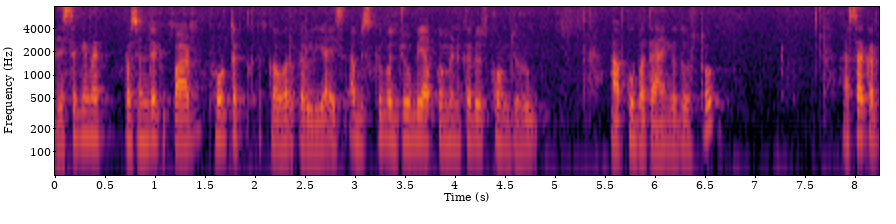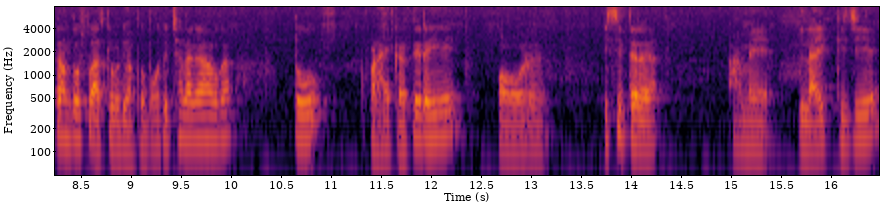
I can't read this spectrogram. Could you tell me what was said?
जैसे कि मैं परसेंटेज के पार्ट फोर तक कवर कर लिया। इस, अब इसके बाद जो भी आप कमेंट करें, उसको हम ज़रूर आपको बताएँगे दोस्तों। आशा करता हूँ दोस्तों, आज का वीडियो आपको बहुत अच्छा लगा होगा। तो पढ़ाई करते रहिए और इसी तरह हमें लाइक कीजिए।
